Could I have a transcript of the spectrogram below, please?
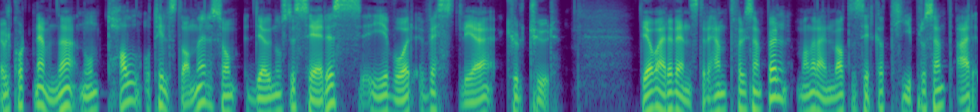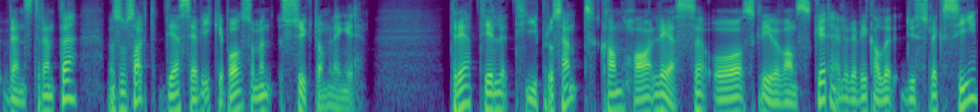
Jeg vil kort nevne noen tall og tilstander som diagnostiseres i vår vestlige kultur. Det å være venstrehendt, eksempel, man regner med at ca. 10% er venstrehendte, men som sagt, det ser vi ikke på som en sykdom lenger. 3–10% kan ha lese- og skrivevansker, eller det vi kaller dysleksi,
